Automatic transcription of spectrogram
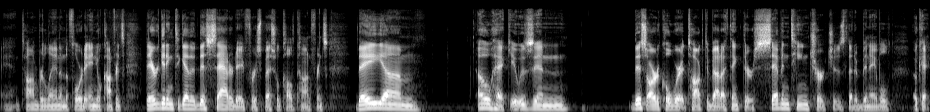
and Tom Berlin and the Florida Annual Conference. They're getting together this Saturday for a special called conference. They, um, oh heck, it was in this article where it talked about I think there are 17 churches that have been able okay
